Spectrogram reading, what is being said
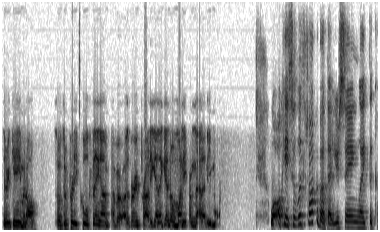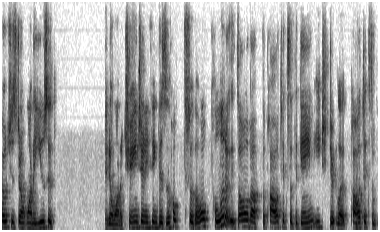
their game at all. So it's a pretty cool thing. I'm, I'm very proud. Again, I get no money from that anymore. Well, okay, so let's talk about that. You're saying like the coaches don't want to use it. They don't want to change anything because the whole so the whole political it's all about the politics of the game. Each like, politics of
